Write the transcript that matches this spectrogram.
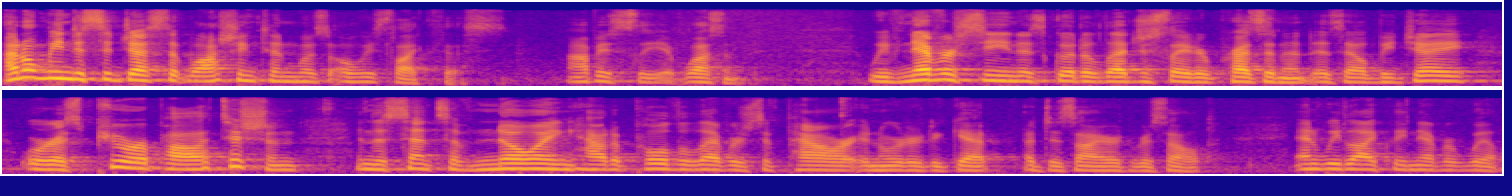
I don't mean to suggest that Washington was always like this. Obviously, it wasn't. We've never seen as good a legislator president as LBJ or as pure a politician in the sense of knowing how to pull the levers of power in order to get a desired result, and we likely never will.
